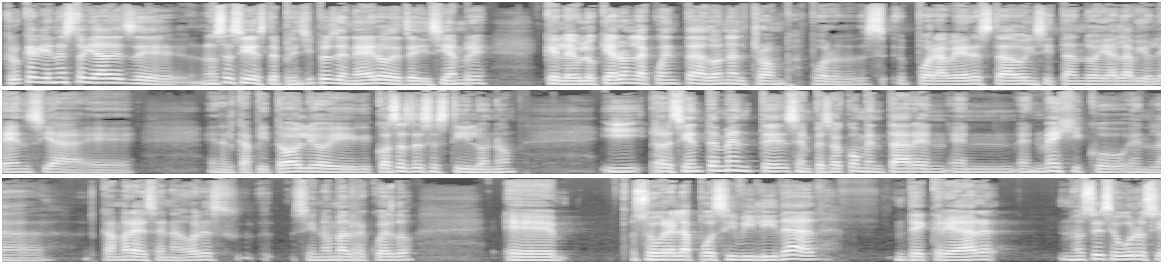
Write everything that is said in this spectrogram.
Creo que viene esto ya desde, no sé si desde principios de enero, desde diciembre, que le bloquearon la cuenta a Donald Trump por, por haber estado incitando allá la violencia eh, en el Capitolio y cosas de ese estilo, ¿no? Y recientemente se empezó a comentar en, en- en México, en la Cámara de Senadores, si no mal recuerdo, eh, sobre la posibilidad de crear, no estoy seguro si,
